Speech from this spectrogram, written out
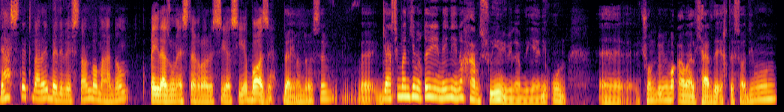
دستت برای بدبستان با مردم غیر از اون استقرار سیاسی بازه. دقیقا درسته. گرچه من یه مقداری بین اینا همسویی می‌بینم دیگه. یعنی اون چون ببینیم ما عمل کرده اقتصادیمون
